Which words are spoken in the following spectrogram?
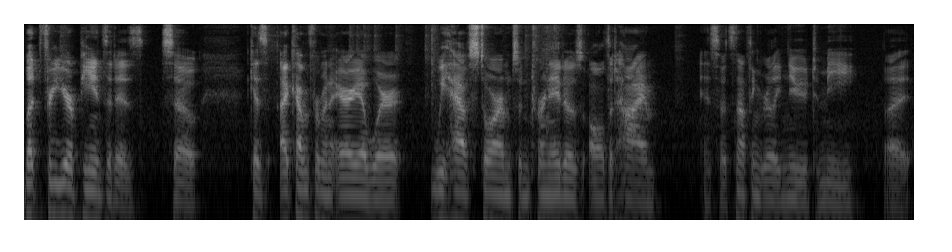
But for Europeans, it is. So, because I come from an area where we have storms and tornadoes all the time, and so it's nothing really new to me. But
